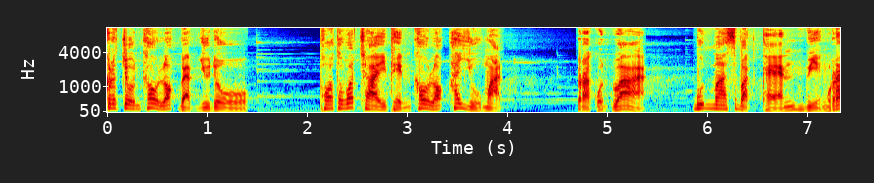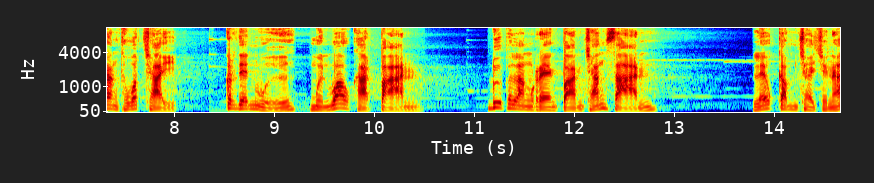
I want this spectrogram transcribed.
กระโจนเข้าล็อกแบบยูโด พอทวัชชัยเพ่นเข้าล็อกให้อยู่หมัด ปรากฏว่า บุญมาสะบัดแขนเหวี่ยงร่างทวัชชัย กระเด็นหวือเหมือนว่าวขาดปาน ด้วยพลังแรงปานช้างสาร แล้วกำชัยชนะ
